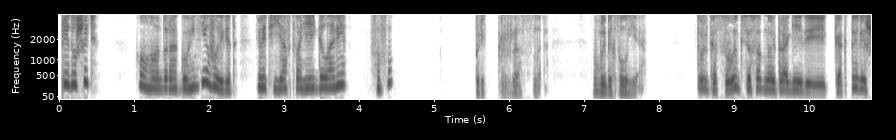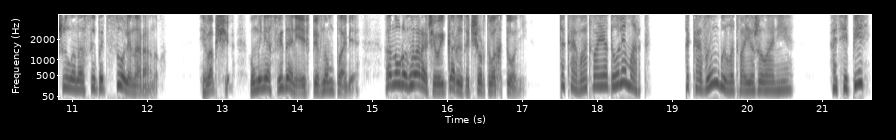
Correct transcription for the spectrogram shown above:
«Придушить? О, дорогой, не выйдет, ведь я в твоей голове». «Прекрасно», — выдохнул я. «Только свыкся с одной трагедией, как ты решила насыпать соли на рану. И вообще, у меня свидание в пивном пабе. А ну, разворачивай корыто, чертова хтонь!» «Такова твоя доля, Марк. Таковым было твое желание. А теперь...»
